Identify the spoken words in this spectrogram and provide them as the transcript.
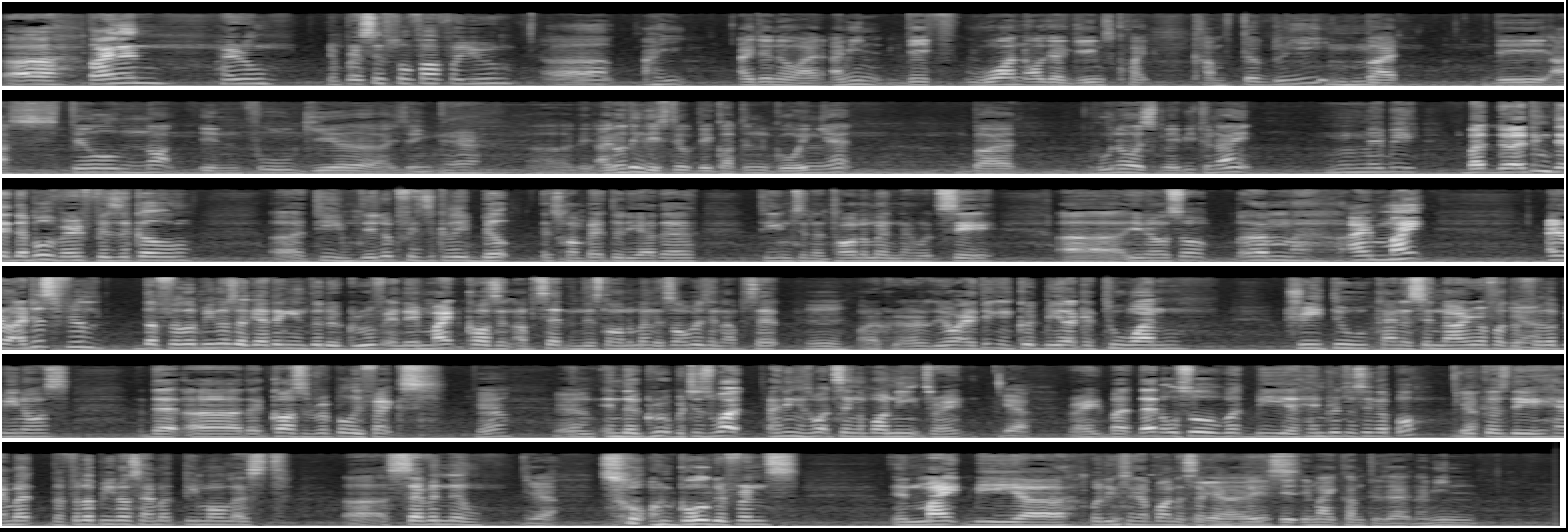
uh, Thailand, Hyrule, impressive so far for you? Uh, I I don't know. I, I mean, they've won all their games quite comfortably, Mm-hmm. but they are still not in full gear. I think. Yeah. Uh, they, I don't think they still they gotten going yet, but who knows? Maybe tonight. Mm, maybe. But I think they're, they're both very physical uh, team. They look physically built as compared to the other teams in the tournament. I would say, uh, you know. So um, I might. I don't know. I just feel the Filipinos are getting into the groove, and they might cause an upset in this tournament. There's always an upset. Mm. Or, you know, I think it could be like a 2-1, 3-2 kind of scenario for the Yeah. Filipinos that uh, that causes ripple effects Yeah. Yeah. in, in the group, which is what I think is what Singapore needs, right? Yeah. right? But that also would be a hindrance to Singapore Yeah. because they hammered the Filipinos hammered Timor Leste uh, seven 0 Yeah. So on goal difference, it might be uh, putting Singapore in the second yeah, place. It, it might come to that. I mean,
